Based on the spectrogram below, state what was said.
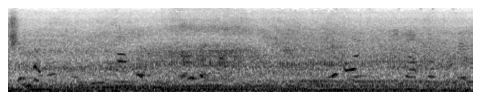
吃饭的时候，他很他很好吃，好吃的都特别。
